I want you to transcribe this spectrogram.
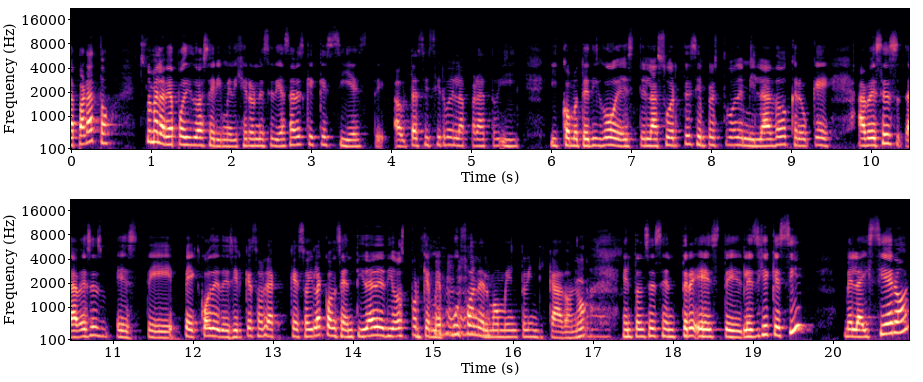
aparato. Entonces no me lo había podido hacer y me dijeron ese día, ¿sabes qué? Que sí, este, ahorita sí sirve el aparato y, y como te digo, este, la suerte siempre estuvo de mi lado. Creo que a veces, a veces, este, peco de decir que soy la, que soy la consentida de Dios porque me puso en el momento indicado, ¿no? Entonces, entre, este, les dije que sí me la hicieron,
